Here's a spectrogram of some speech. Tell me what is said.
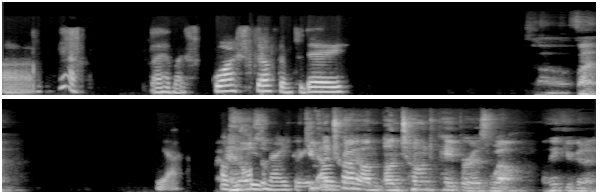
Uh, yeah, I have my squash stuff from today. oh, fun. Yeah, And also, also, Susan and I agreed. give I it a try on, on toned paper as well. I think you're gonna.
